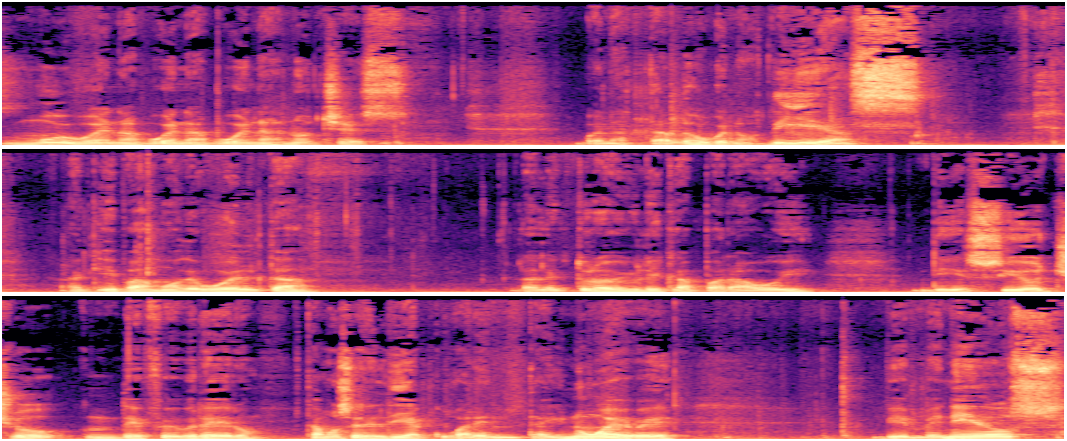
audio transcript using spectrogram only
muy buenas, buenas, buenas noches. Buenas tardes buenos días. Aquí vamos de vuelta. La lectura bíblica para hoy, 18 de febrero. Estamos en el día 49. Bienvenidos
